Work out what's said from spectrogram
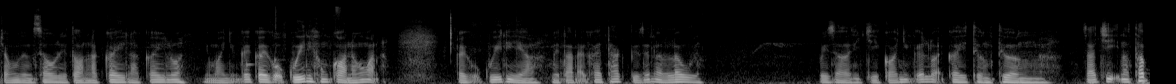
Trong rừng sâu thì toàn là cây là cây luôn. Nhưng mà những cái cây gỗ quý thì không còn đâu các bạn ạ. Cây gỗ quý thì à, người ta đã khai thác từ rất là lâu rồi bây giờ thì chỉ có những cái loại cây thường thường giá trị nó thấp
